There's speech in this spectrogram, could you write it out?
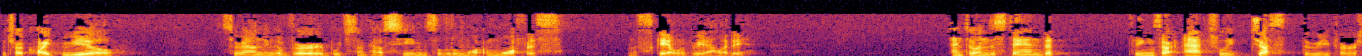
which are quite real, surrounding a verb which somehow seems a little more amorphous on the scale of reality. And to understand that things are actually just the reverse.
